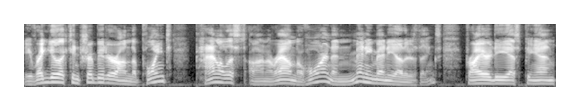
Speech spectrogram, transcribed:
a regular contributor on The Point, panelist on Around the Horn, and many, many other things. Prior to ESPN,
